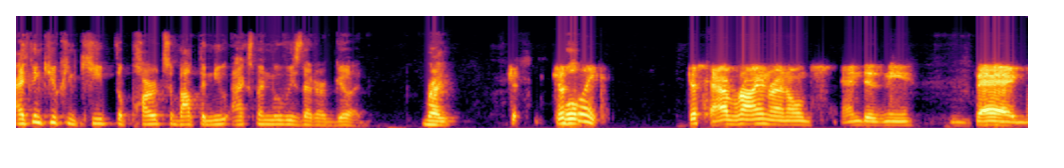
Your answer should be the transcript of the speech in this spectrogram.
I think you can keep the parts about the new X-Men movies that are good. Right. Just Well- like, just have Ryan Reynolds and Disney beg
